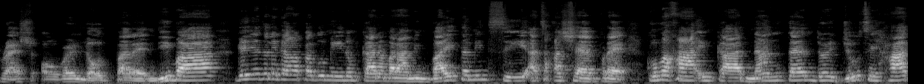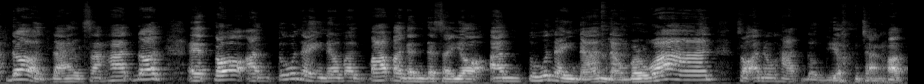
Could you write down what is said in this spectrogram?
fresh overload pa rin, di ba? Ganyan talaga kapag uminom ka ng maraming vitamin C at saka syempre, kumakain ka ng tender juicy hotdog. Dahil sa hotdog, ito ang tunay na magpapaganda sa iyo, ang tunay na number one. So, anong hotdog yun? Charot.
